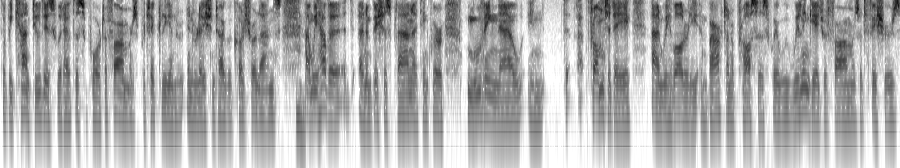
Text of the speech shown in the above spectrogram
that we can't do this without the support of farmers, particularly in, in relation to agricultural lands. Mm. And we have a, an ambitious plan. I think we're moving now in from today, and we have already embarked on a process where we will engage with farmers, with fishers,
